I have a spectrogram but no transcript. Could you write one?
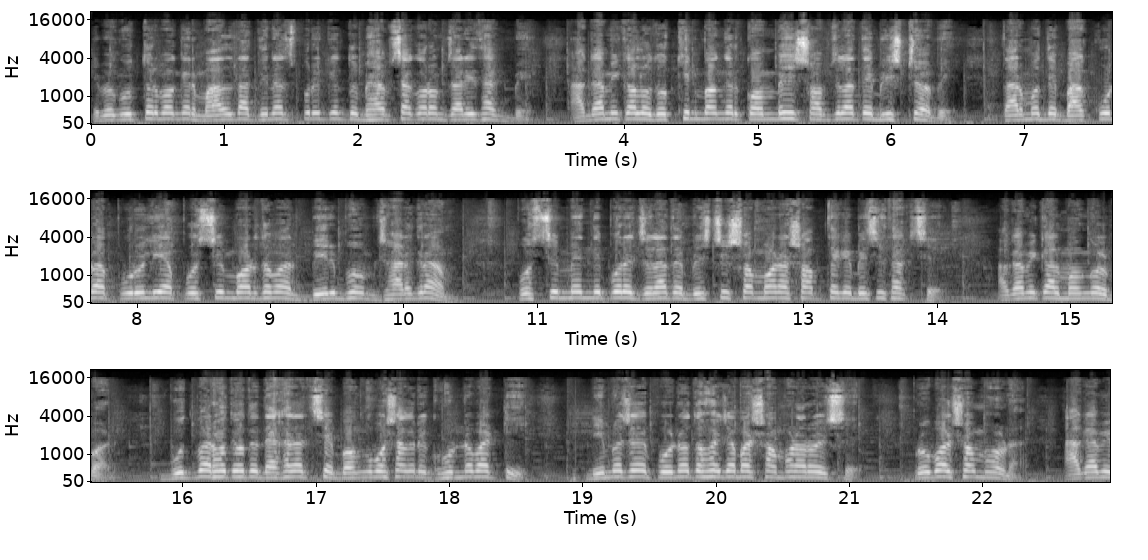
এবং উত্তরবঙ্গের মালদা, দিনাজপুরে কিন্তু ব্যবসা গরম জারি থাকবে। আগামীকালও দক্ষিণবঙ্গের কম বেশি সব জেলাতে বৃষ্টি হবে। তার মধ্যে বাঁকুড়া, পুরুলিয়া, পশ্চিম বর্ধমান, বীরভূম, ঝাড়গ্রাম, পশ্চিম মেদিনীপুরের জেলাতে বৃষ্টির সম্ভাবনা সব থেকে বেশি থাকছে। আগামীকাল মঙ্গলবার। বুধবার হতে হতে দেখা যাচ্ছে বঙ্গোপসাগরে ঘূর্ণবারটি নিম্নচাপে পরিণত হয়ে যাবার সম্ভাবনা রয়েছে। প্রবল সম্ভাবনা। আগামী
